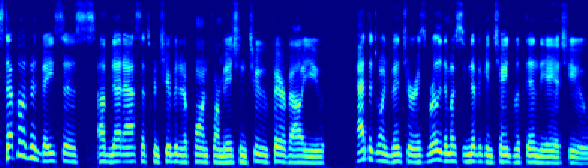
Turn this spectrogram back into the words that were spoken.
step up in basis of net assets contributed upon formation to fair value at the joint venture is really the most significant change within the ASU.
